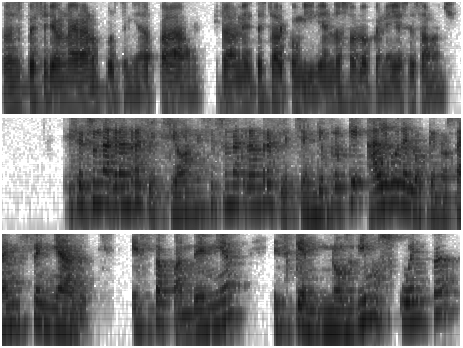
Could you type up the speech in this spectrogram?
Entonces pues sería una gran oportunidad para realmente estar conviviendo solo con ellos esa noche. Esa es una gran reflexión, esa es una gran reflexión. Yo creo que algo de lo que nos ha enseñado esta pandemia es que nos dimos cuenta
